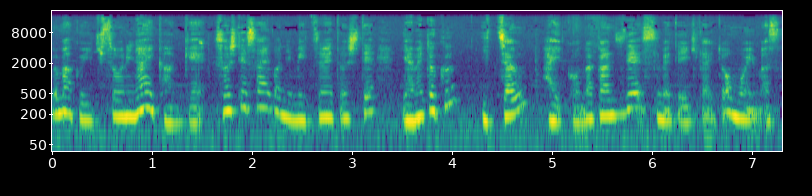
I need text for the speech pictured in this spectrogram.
うまくいきそうにない関係。そして最後に3つ目としてやめとく？言っちゃう？はいこんな感じで進めていきたいと思います。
